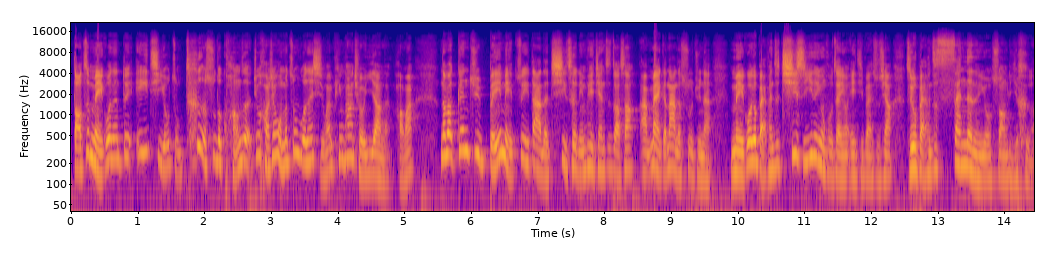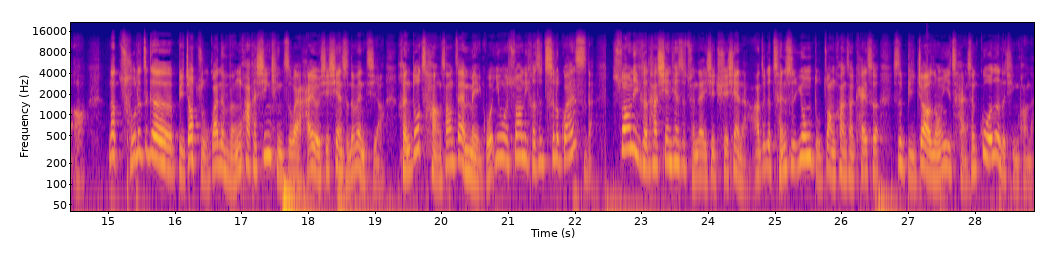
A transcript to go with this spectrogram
导致美国人对 AT 有种特殊的狂热，就好像我们中国人喜欢乒乓球一样的，好吗？那么根据北美最大的汽车零配件制造商啊麦格纳的数据呢，美国有百分之七十一的用户在用 AT 变速箱，只有百分之三的人用双离合啊。那除了这个比较主观的文化和心情之外，还有一些现实的问题啊。很多厂商在美国因为双离合是吃了官司的，双离合它先天是存在一些缺陷的啊。这个城市拥堵状况上开车是比较容易产生过热的情况的，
